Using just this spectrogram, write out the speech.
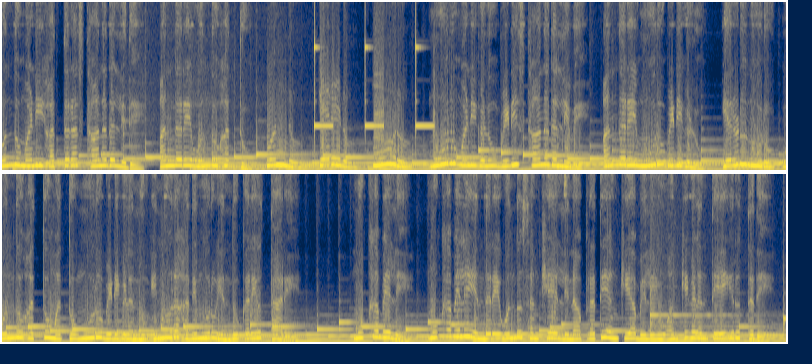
ಒಂದು ಮಣಿ ಹತ್ತರ ಸ್ಥಾನದಲ್ಲಿದೆ. ಅಂದರೆ ಒಂದು ಹತ್ತು. ಒಂದು. ಎರಡು. ಮೂರು. ಮೂರು ಮಣಿಗಳು ಬಿಡಿ ಸ್ಥಾನದಲ್ಲಿವೆ. ಅಂದರೆ ಮೂರು ಬಿಡಿಗಳು. ಎರಡು ನೂರು ಒಂದು ಹತ್ತು ಮತ್ತು ಮೂರು ಬಿಡಿಗಳನ್ನು ಇನ್ನೂರ ಹದಿಮೂರು ಎಂದು ಕರೆಯುತ್ತಾರೆ. ಮುಖಬೆಲೆ. ಮುಖಬೆಲೆ ಎಂದರೆ ಒಂದು ಸಂಖ್ಯೆಯಲ್ಲಿನ ಪ್ರತಿ ಅಂಕಿಯ ಬೆಲೆಯು ಅಂಕಿಗಳಂತೆಯೇ ಇರುತ್ತದೆ.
